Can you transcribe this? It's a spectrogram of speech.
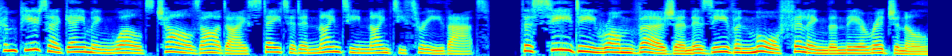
Computer Gaming World's Charles Ardai stated in 1993 that, "...the CD-ROM version is even more filling than the original.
